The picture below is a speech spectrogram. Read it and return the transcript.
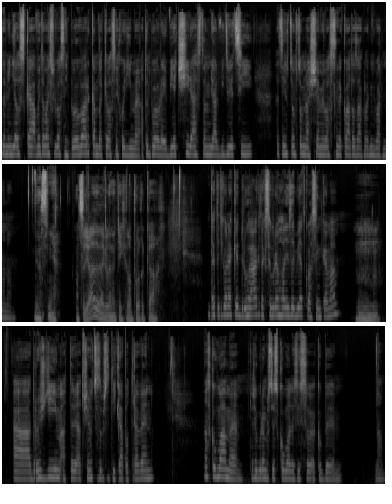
zemědělská a my tam mají svůj vlastní pivovar, kam taky vlastně chodíme. A ten pivovar je větší, dá se tam dělat víc věcí, zatím v tom, v tom našem je vlastně taková ta základní varna. No. Jasně. A co děláte takhle na těch laborkách? Tak teď jak je druhák, tak se budeme hlavně zabývat kvasinkama mm. a droždím a, tedy, a všechno, co se prostě týká potravin. No zkoumáme, takže budeme prostě zkoumat, jestli jsou jakoby, no,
